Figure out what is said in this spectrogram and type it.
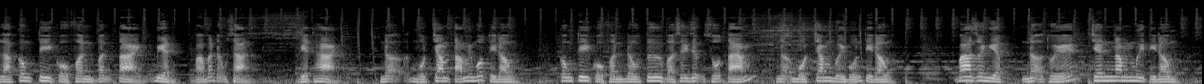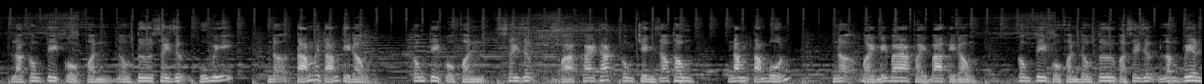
là công ty cổ phần vận tải biển và bất động sản Việt Hải nợ 181 tỷ đồng, công ty cổ phần đầu tư và xây dựng số 8 nợ 114 tỷ đồng. Ba doanh nghiệp nợ thuế trên 50 tỷ đồng là công ty cổ phần đầu tư xây dựng Phú Mỹ nợ 88 tỷ đồng, công ty cổ phần xây dựng và khai thác công trình giao thông 584 nợ 73,3 tỷ đồng, công ty cổ phần đầu tư và xây dựng Lâm Viên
